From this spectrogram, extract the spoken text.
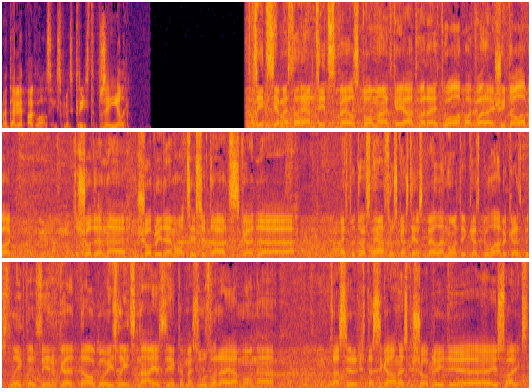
Bet tagad paklausīsimies Kristapu Zīli. Citas, ja mēs varējām citas spēles domāt, ka jā, varēja to labāk, varēja šito labāk, tad šodien un šobrīd emocijas ir tādas, ka es pat vairs neatceros, kas tajā spēlē notika, kas bija labi, kas bija slikti. Es zinu, ka Daugo izlīdzināja, es zinu, ka mēs uzvarējām, un uh, tas, ir, tas ir galvenais, kas šobrīd uh, ir svarīgs.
